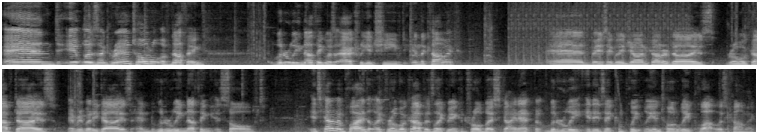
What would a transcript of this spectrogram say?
And it was a grand total of nothing. Literally nothing was actually achieved in the comic. And basically, John Connor dies, Robocop dies, everybody dies, and literally nothing is solved. It's kind of implied that like Robocop is like being controlled by Skynet, but literally it is a completely and totally plotless comic.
